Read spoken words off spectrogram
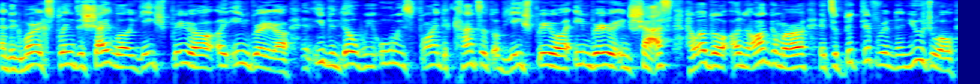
And the Gemara explains the Shaila, Yesh Breira or Ein Breira. And even though we always find the concept of Yesh Breira or Ein Breira in Shas, however, on our Gemara, it's a bit different than usual.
